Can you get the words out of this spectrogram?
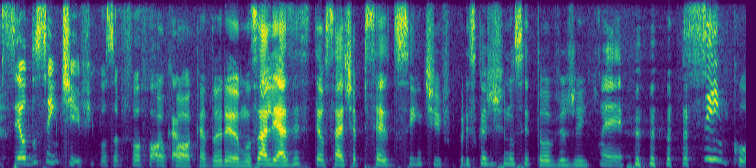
pseudocientífico sobre fofoca. Fofoca, adoramos. Aliás, esse teu site é pseudocientífico, por isso que a gente não citou, viu, gente? É. Cinco,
